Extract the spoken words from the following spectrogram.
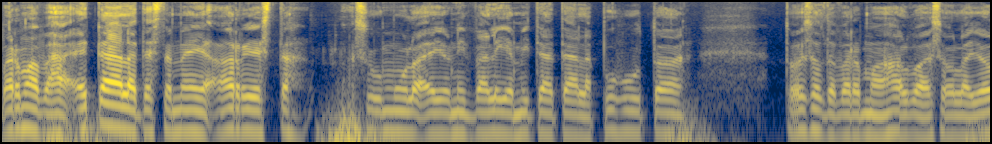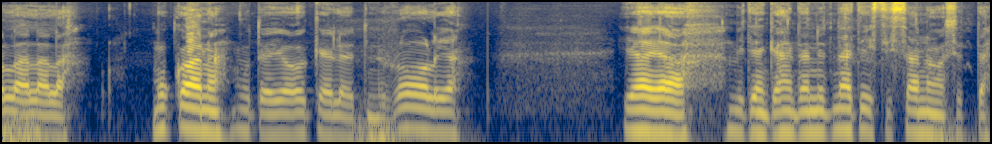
varmaan vähän etäällä tästä meidän arjesta. Suumulla ei ole niin väliä, mitä täällä puhutaan. Toisaalta varmaan haluaisi olla jollain lailla mukana, mutta ei ole oikein löytynyt roolia. Ja, ja mitenköhän tämä nyt nätisti sanoisi, että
